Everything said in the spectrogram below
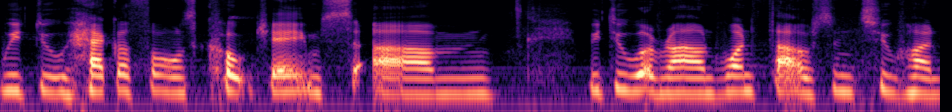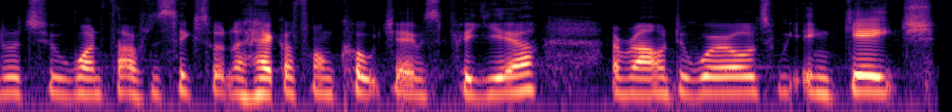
we do hackathons, code jams. Um, we do around 1,200 to 1,600 hackathon code jams per year around the world. We engage,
